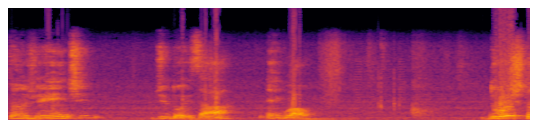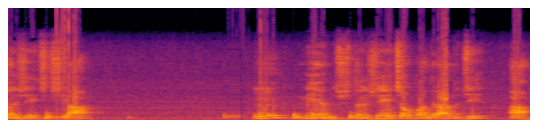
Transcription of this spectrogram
Tangente de 2A é igual 2 tangente de A 1 menos tangente ao quadrado de A.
